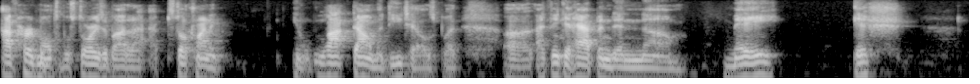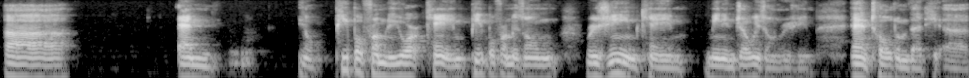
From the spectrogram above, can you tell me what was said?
I've heard multiple stories about it. I'm still trying to, you know, lock down the details, but uh, I think it happened in um, May ish. Uh, and, you know, people from New York came, people from his own regime came, meaning Joey's own regime, and told him that he, uh,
